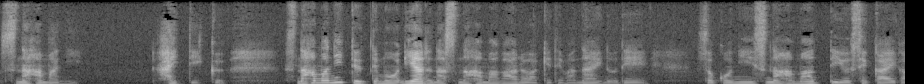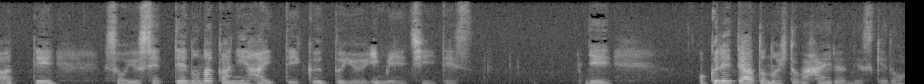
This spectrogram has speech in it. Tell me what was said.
砂浜に入っていく砂浜にって言ってもリアルな砂浜があるわけではないのでそこに砂浜っていう世界があってそういう設定の中に入っていくというイメージです。で遅れて後の人が入るんですけど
